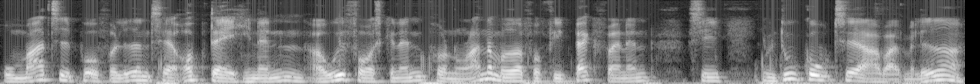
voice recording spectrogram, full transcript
bruge meget tid på at få lederen til at opdage hinanden og udforske hinanden på nogle andre måder, få feedback fra hinanden. Sige, jamen du er god til at arbejde med ledere,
